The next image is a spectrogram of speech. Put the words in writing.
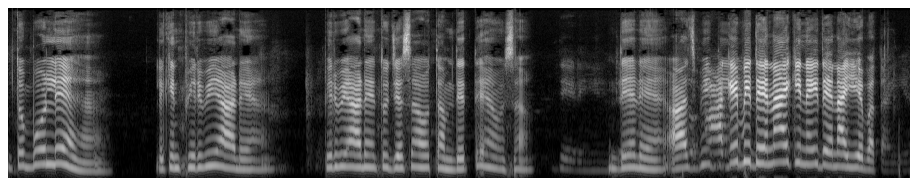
तो बोले हैं। लेकिन फिर भी आ रहे हैं। फिर भी आ रहे हैं तो जैसा होता हम देते हैं वैसा। दे रही हैं। दे रहे हैं। आज भी आगे भी देना है कि नहीं देना ये बताइए।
